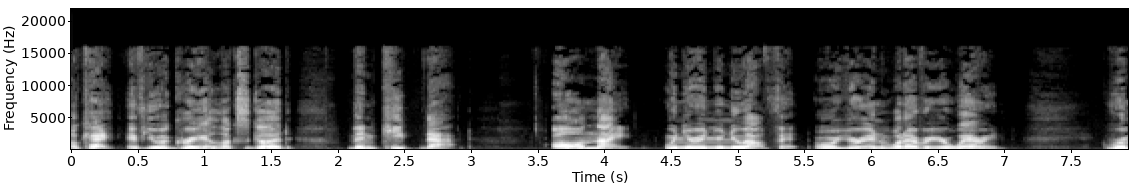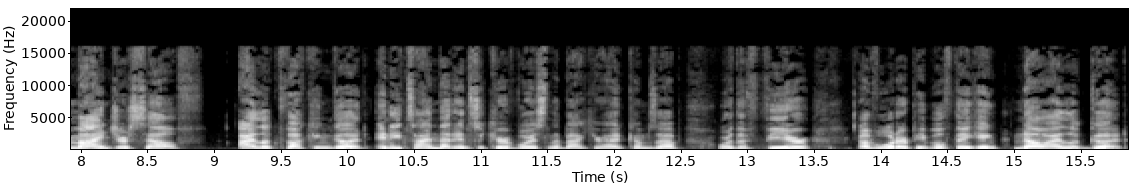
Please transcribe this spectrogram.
Okay, if you agree it looks good, then keep that all night when you're in your new outfit or you're in whatever you're wearing. Remind yourself, I look fucking good. Anytime that insecure voice in the back of your head comes up or the fear of what are people thinking, no, I look good.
